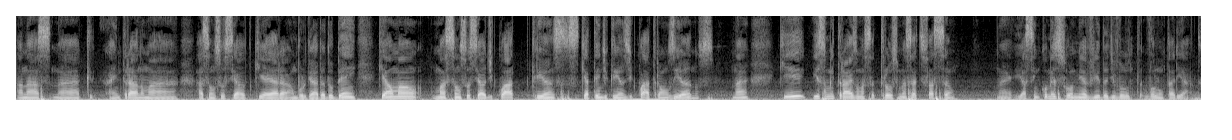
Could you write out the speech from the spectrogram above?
a, na, a entrar numa ação social que era Hamburgada do Bem, que é uma, uma ação social de quatro crianças, que atende crianças de 4 a 11 anos, né? Que isso me traz uma, trouxe uma satisfação. Né? E assim começou a minha vida de voluntariado.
